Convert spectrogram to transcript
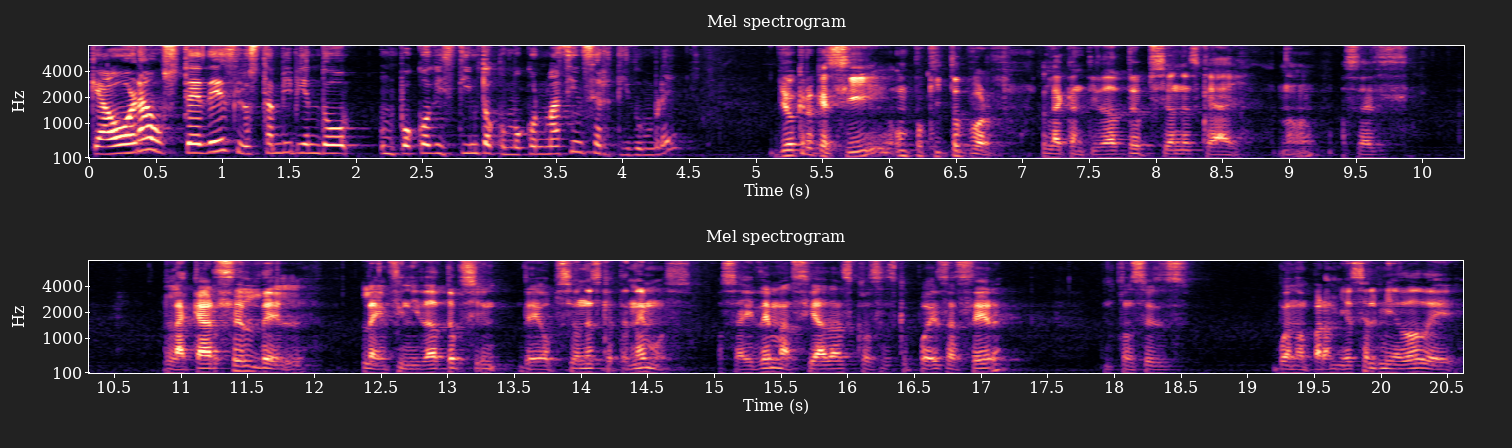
que ahora ustedes lo están viviendo un poco distinto, como con más incertidumbre. Yo creo que sí, un poquito por la cantidad de opciones que hay, ¿no? O sea, es la cárcel de la infinidad de, de opciones que tenemos. O sea, hay demasiadas cosas que puedes hacer. Entonces, bueno, para mí es el miedo de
